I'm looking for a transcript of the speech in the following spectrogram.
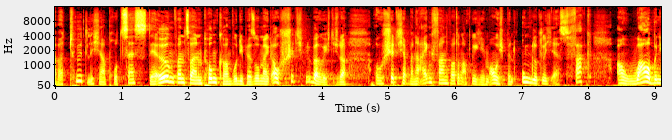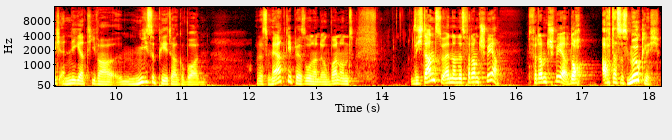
aber tödlicher Prozess, der irgendwann zu einem Punkt kommt, wo die Person merkt, oh shit, ich bin übergewichtig oder oh shit, ich habe meine Eigenverantwortung abgegeben, oh, ich bin unglücklich erst, fuck, oh wow, bin ich ein negativer Miesepeter geworden. Und das merkt die Person dann irgendwann und sich dann zu ändern, ist verdammt schwer. Verdammt schwer. Doch auch das ist möglich.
